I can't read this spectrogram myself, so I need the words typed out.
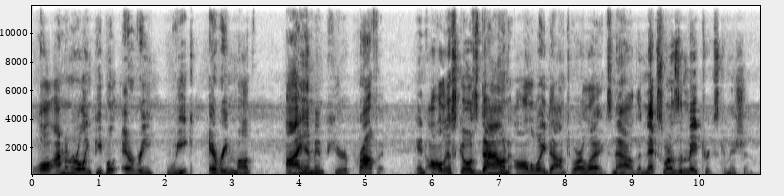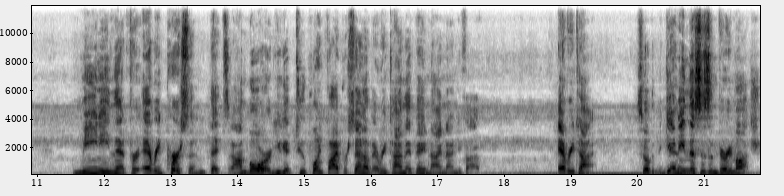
Well, I'm enrolling people every week, every month. I am in pure profit. And all this goes down all the way down to our legs. Now, the next one is the matrix commission, meaning that for every person that's on board, you get 2.5% of every time they pay $9.95. Every time. So at the beginning, this isn't very much.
